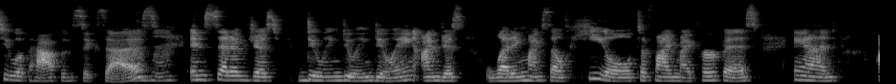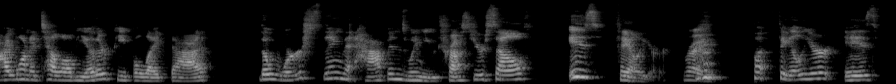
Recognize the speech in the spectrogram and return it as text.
to a path of success Mhm. instead of just doing, doing, doing. I'm just letting myself heal to find my purpose. And I want to tell all the other people like that the worst thing that happens when you trust yourself is failure. Right. But failure is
